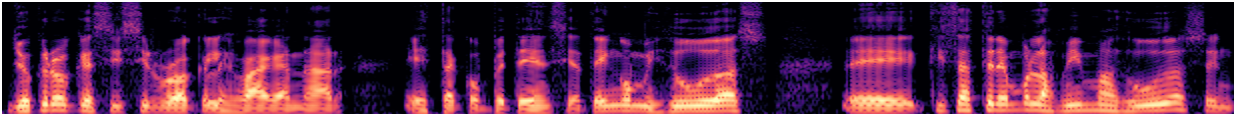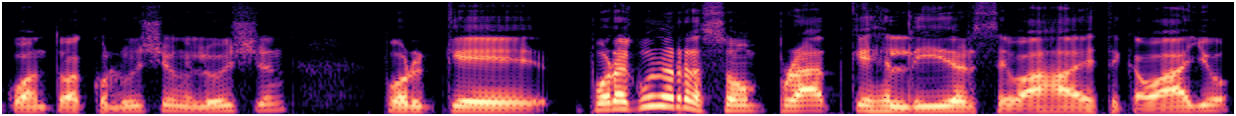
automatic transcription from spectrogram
yo creo que CC Rock les va a ganar esta competencia. Tengo mis dudas, eh, quizás tenemos las mismas dudas en cuanto a Collusion Illusion, porque por alguna razón Pratt, que es el líder, se baja de este caballo.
